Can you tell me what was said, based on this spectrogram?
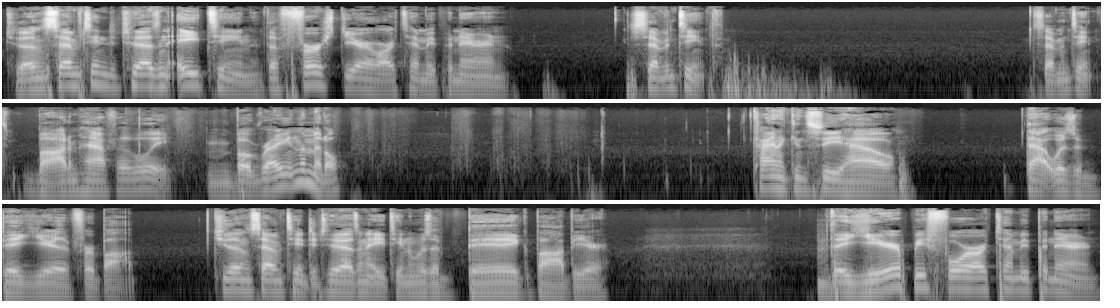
2017 to 2018, the first year of Artemi Panarin, 17th. 17th, bottom half of the league, but right in the middle. Kind of can see how that was a big year for Bob. 2017 to 2018 was a big Bob year. The year before Artemi Panarin,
